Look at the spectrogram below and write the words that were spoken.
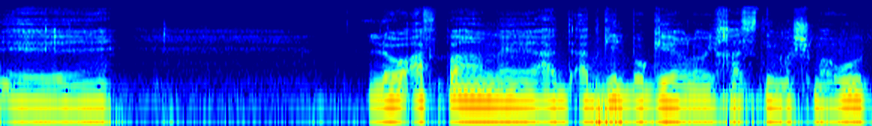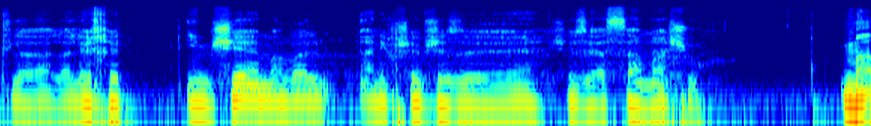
אה, לא, אף פעם, אה, עד, עד גיל בוגר לא ייחסתי משמעות ל, ללכת עם שם, אבל אני חושב שזה, שזה עשה משהו. מה?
